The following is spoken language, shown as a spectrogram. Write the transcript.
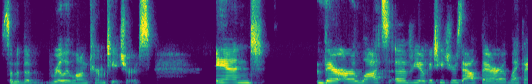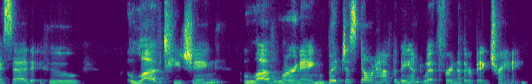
Some of the really long term teachers. And there are lots of yoga teachers out there, like I said, who love teaching, love learning, but just don't have the bandwidth for another big training.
